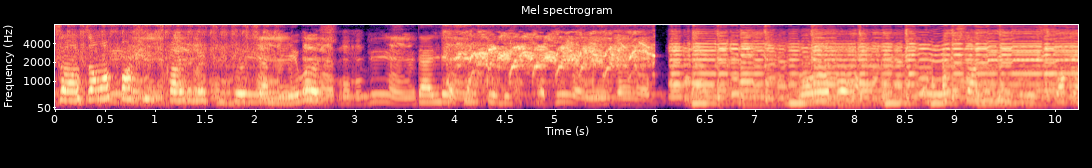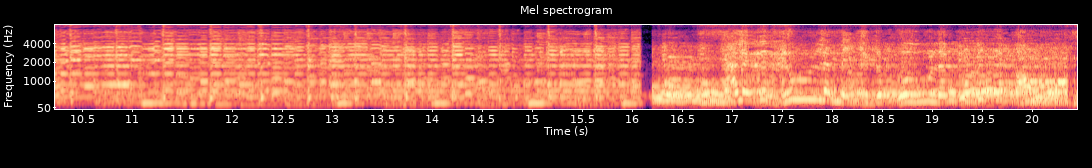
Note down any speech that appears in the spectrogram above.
Sağ zaman başını çıkardı ve sizi görsem diye. Burası derli etmiş dedik. Baba baba. Yes.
